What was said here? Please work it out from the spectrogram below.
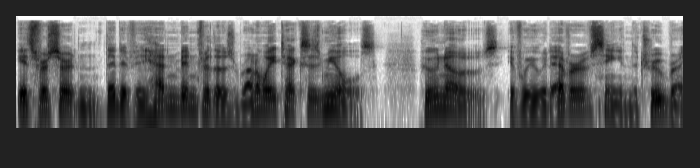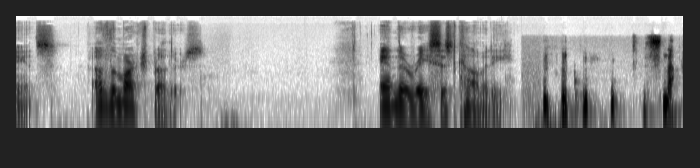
it's for certain that if it hadn't been for those runaway Texas mules, who knows if we would ever have seen the true brilliance of the Marx Brothers and their racist comedy. It's not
